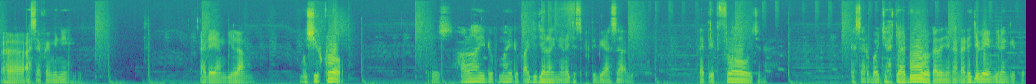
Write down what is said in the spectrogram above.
uh, eh, ASFM ini. Ada yang bilang musik lo terus halah hidup mah hidup aja jalanin aja seperti biasa gitu. Let it flow cina. Dasar bajah jadul katanya kan. Ada juga yang bilang gitu.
